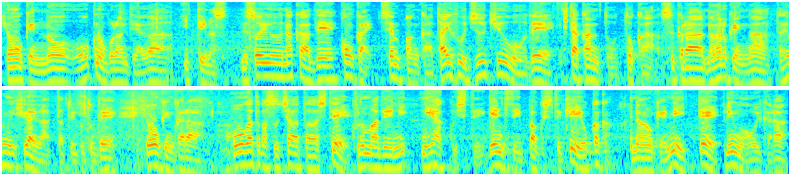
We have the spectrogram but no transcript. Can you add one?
兵庫県の多くのボランティアが行っています。でそういう中で今回先般から台風19号で北関東とかそれから長野県が大変被害があったということで兵庫県から大型バスチャーターして車で 2, 2泊して現地で1泊して計4日間。長野県に行ってリンゴが多いから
